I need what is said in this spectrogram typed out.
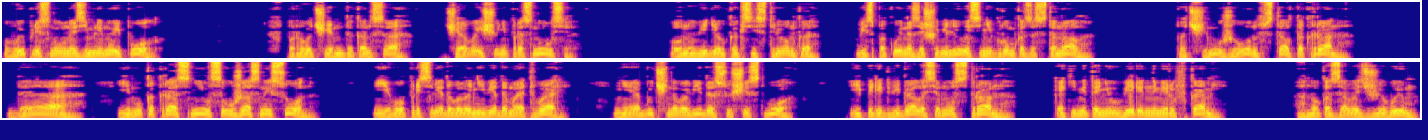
выплеснул на земляной пол. Впрочем, до конца Чава еще не проснулся. Он увидел, как сестренка беспокойно зашевелилась и негромко застонала. Почему же он встал так рано? Да, ему как раз снился ужасный сон. Его преследовала неведомая тварь, необычного вида существо, и передвигалось оно странно, какими-то неуверенными рывками. Оно казалось живым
